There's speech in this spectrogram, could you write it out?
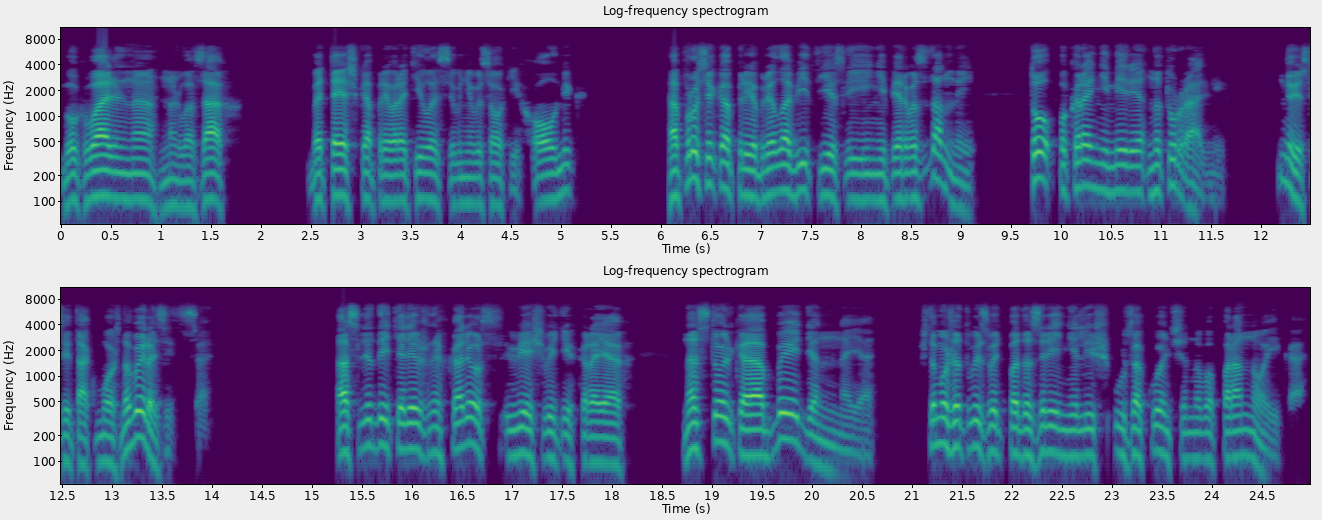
Буквально на глазах БТшка превратилась в невысокий холмик, а просека приобрела вид, если и не первозданный, то, по крайней мере, натуральный, ну, если так можно выразиться а следы тележных колес — вещь в этих краях настолько обыденная, что может вызвать подозрение лишь у законченного параноика.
